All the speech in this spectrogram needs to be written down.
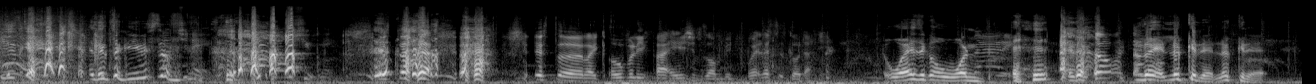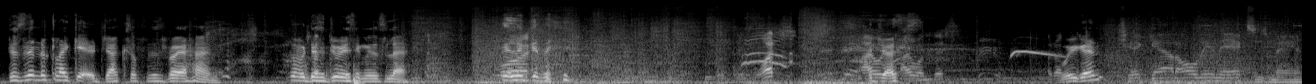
He's getting. It looks like Yusuf. What's your? Don't shoot me. it's the like overly fat Asian zombie. Wait, let's just go down here. Why has it got one? Wait, look at it, look at it. Doesn't it look like it jacks off with his right hand? Oh, it doesn't do anything with its left. Hey, look at this. What? I want, I want this. How do Where you going? Check out all them X's, man.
